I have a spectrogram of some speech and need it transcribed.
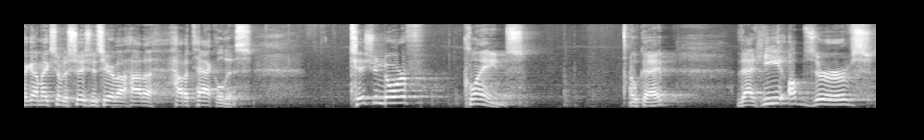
I got to make some decisions here about how to how to tackle this. Tischendorf claims, okay, that he observes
